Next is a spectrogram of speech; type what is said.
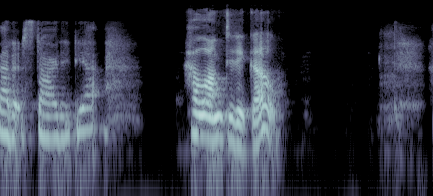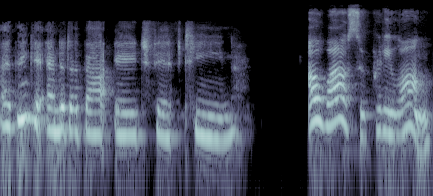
that it started yet. How long did it go? I think it ended about age 15. Oh, wow. So pretty long.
